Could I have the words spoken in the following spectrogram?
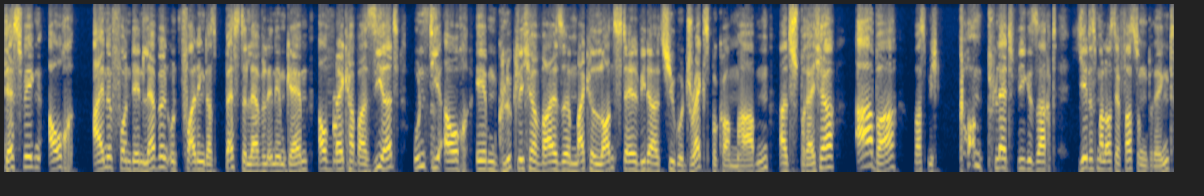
deswegen auch eine von den Leveln und vor allen Dingen das beste Level in dem Game auf Breaker basiert und die auch eben glücklicherweise Michael Lonsdale wieder als Hugo Drax bekommen haben, als Sprecher. Aber was mich komplett, wie gesagt, jedes Mal aus der Fassung bringt,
